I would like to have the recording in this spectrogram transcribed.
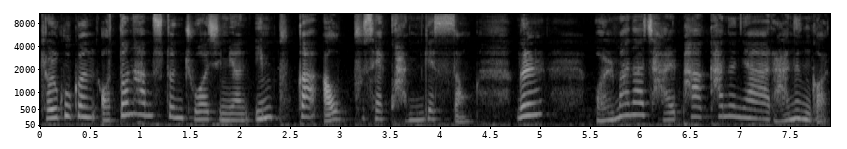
결국은 어떤 함수든 주어지면 인풋과 아웃풋의 관계성을 얼마나 잘 파악하느냐라는 것.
